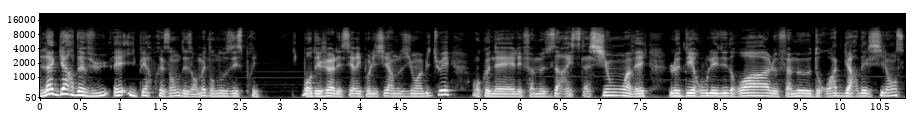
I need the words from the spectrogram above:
La garde à vue est hyper présente désormais dans nos esprits. Bon déjà, les séries policières nous y ont habitués, on connaît les fameuses arrestations avec le déroulé des droits, le fameux droit de garder le silence,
